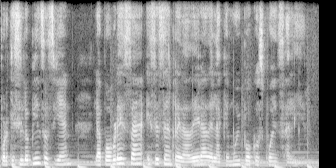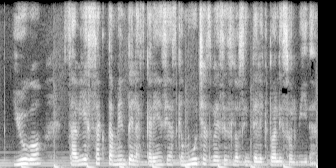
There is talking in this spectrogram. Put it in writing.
porque si lo piensas bien, la pobreza es esa enredadera de la que muy pocos pueden salir. Y Hugo sabía exactamente las carencias que muchas veces los intelectuales olvidan.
